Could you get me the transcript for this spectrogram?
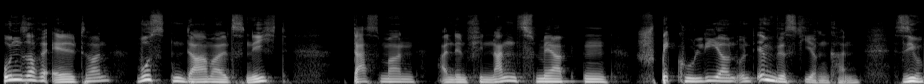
Unsere Eltern wussten damals nicht, dass man an den Finanzmärkten spekulieren und investieren kann. Sie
